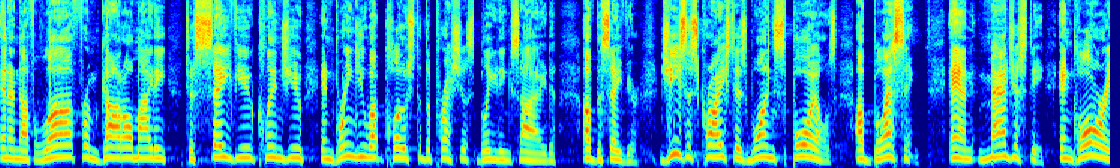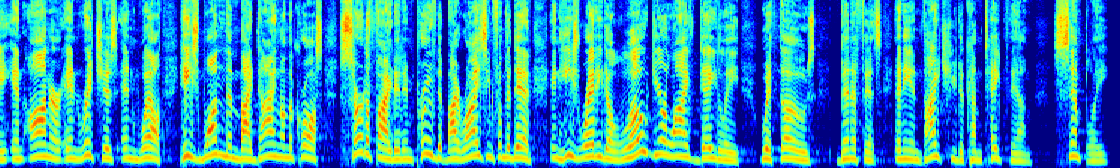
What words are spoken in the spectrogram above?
and enough love from God Almighty to save you, cleanse you, and bring you up close to the precious bleeding side of the Savior. Jesus Christ has won spoils of blessing and majesty and glory and honor and riches and wealth. He's won them by dying on the cross, certified it and proved it by rising from the dead, and He's ready to load your life daily with those benefits. And He invites you to come take them simply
